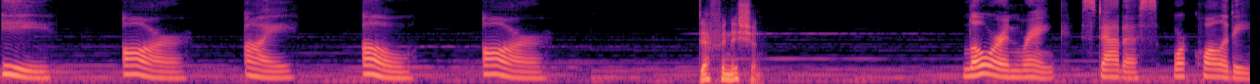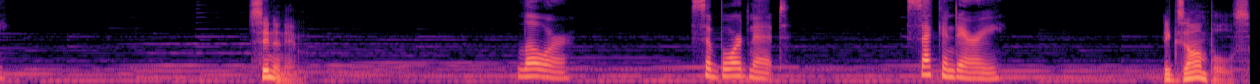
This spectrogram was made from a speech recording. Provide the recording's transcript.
E R I O R Definition Lower in rank, status, or quality. Synonym Lower Subordinate Secondary Examples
